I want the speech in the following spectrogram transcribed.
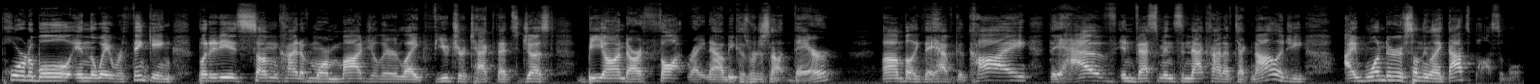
portable in the way we're thinking, but it is some kind of more modular, like future tech that's just beyond our thought right now because we're just not there. Um, but like they have Gaikai, they have investments in that kind of technology. I wonder if something like that's possible,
